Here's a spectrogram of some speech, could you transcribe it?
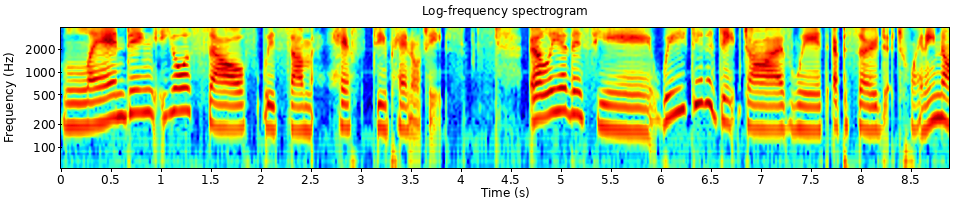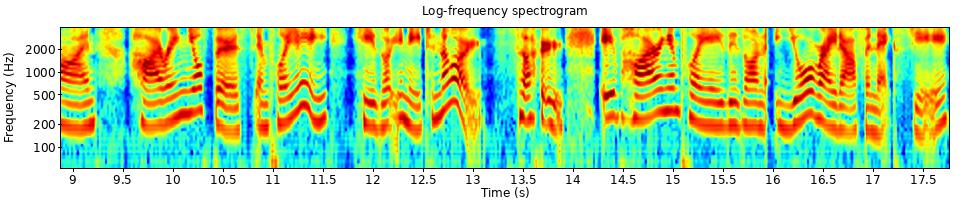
landing yourself with some hefty penalties. Earlier this year, we did a deep dive with episode 29 Hiring Your First Employee. Here's what you need to know. So, if hiring employees is on your radar for next year,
